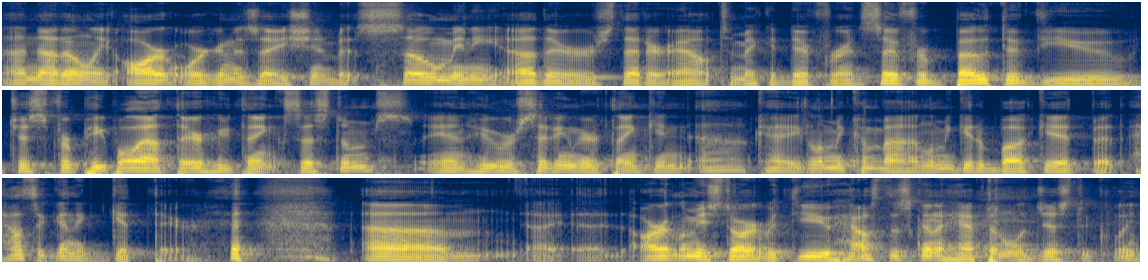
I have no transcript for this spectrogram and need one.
uh, not only our organization, but so many others that are out to make a difference. So, for both of you, just for people out there who think systems and who are sitting there thinking, oh, okay, let me by, let me get a bucket, but how's it going to get there? um, uh, Art, let me start with you. How's this going to happen logistically?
